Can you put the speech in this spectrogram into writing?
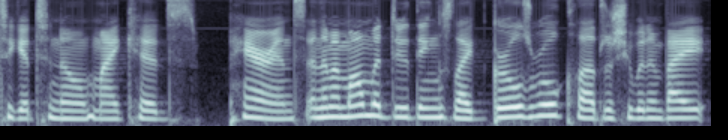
to get to know my kids' parents, and then my mom would do things like girls' rule clubs, where she would invite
